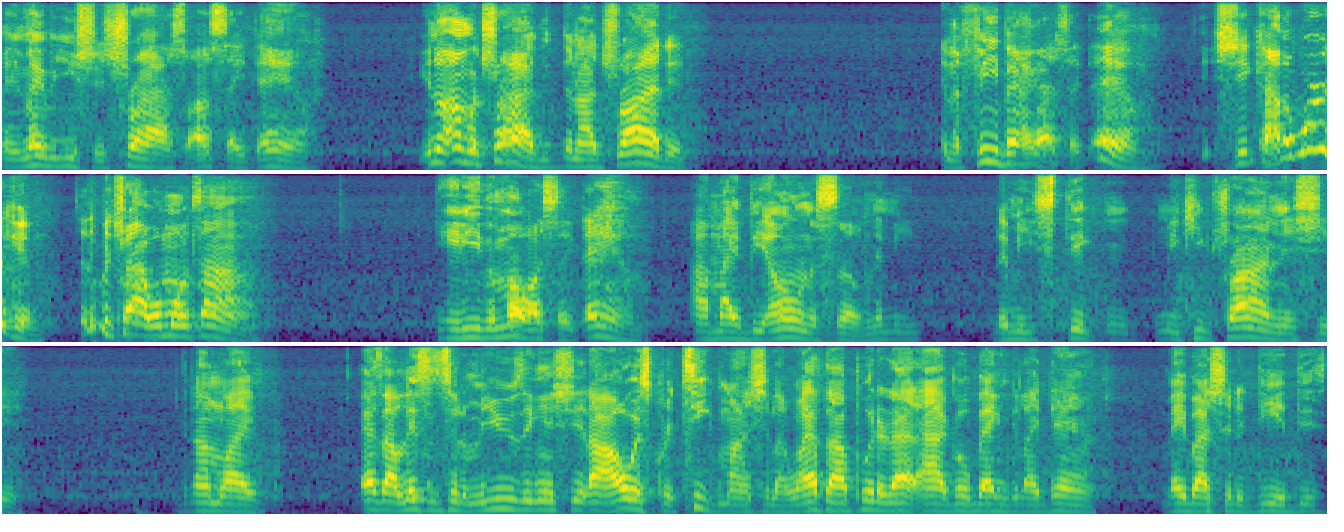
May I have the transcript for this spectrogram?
man, maybe you should try." So I say, "Damn, you know, I'm gonna try." it." Then I tried it, and the feedback I I say, "Damn, shit kind of working." So let me try one more time. Did even more. I say, "Damn, I might be on to something. Let me, let me stick. Let me keep trying this shit." Then I'm like, as I listen to the music and shit, I always critique my shit. Like after I put it out, I go back and be like, damn, maybe I should have did this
